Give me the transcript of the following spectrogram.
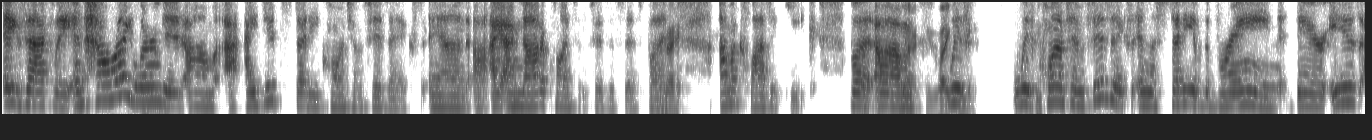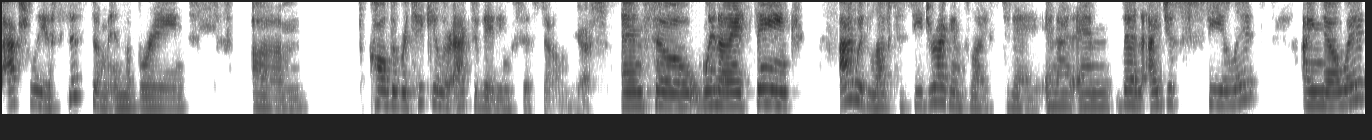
Exactly. And how I learned it, um, I, I, did study quantum physics, and uh, I, am not a quantum physicist, but right. I'm a closet geek. But um, exactly like with me. with quantum physics and the study of the brain, there is actually a system in the brain um, called the reticular activating system. Yes. And so when I think I would love to see dragonflies today, and I, and then I just feel it I know it,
